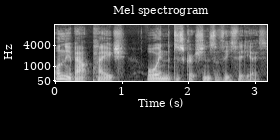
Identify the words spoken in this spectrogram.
on the About page, or in the descriptions of these videos.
